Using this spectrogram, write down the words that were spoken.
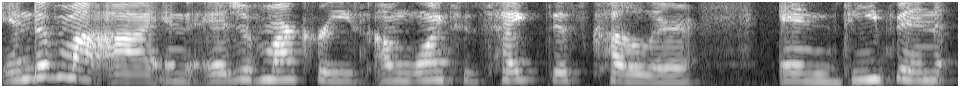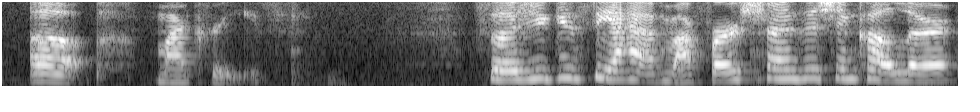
end of my eye and the edge of my crease I'm going to take this color and deepen up my crease. So as you can see I have my first transition color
